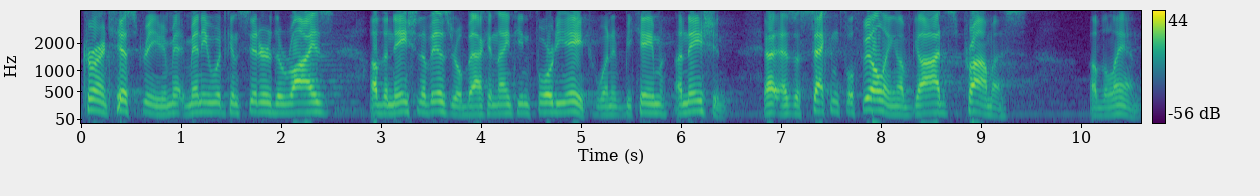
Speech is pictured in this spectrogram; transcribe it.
current history, many would consider the rise of the nation of Israel back in 1948 when it became a nation as a second fulfilling of God's promise of the land.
